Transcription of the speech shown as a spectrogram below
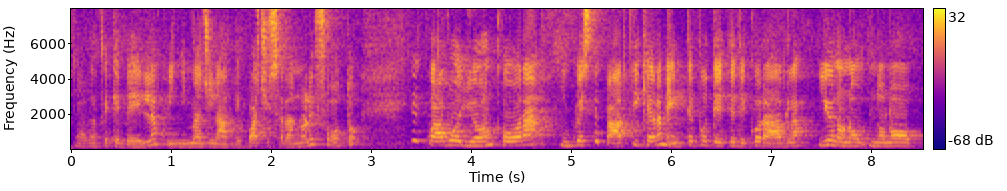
guardate che bella quindi immaginate qua ci saranno le foto e qua voglio ancora in queste parti chiaramente potete decorarla. Io non ho, non ho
